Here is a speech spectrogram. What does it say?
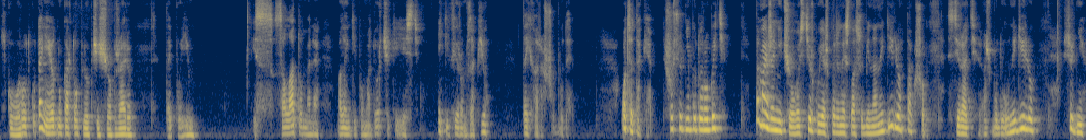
сковородку. Та ні, одну картоплю обчищу, обжарю та й поїм. Із салатом у мене маленькі помадорчики є. І кефіром зап'ю, та й хорошо буде. Оце таке. Що сьогодні буду робити? Та майже нічого. Стірку я ж перенесла собі на неділю, так що стирати аж буду у неділю. Сьогодні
